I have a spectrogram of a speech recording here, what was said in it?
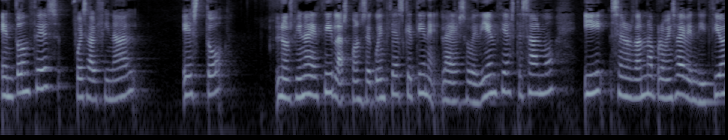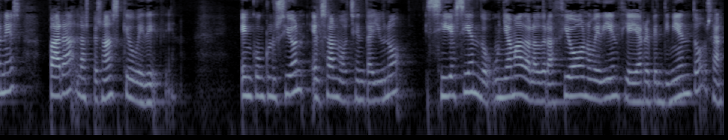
Entonces, pues al final esto nos viene a decir las consecuencias que tiene la desobediencia a este salmo y se nos da una promesa de bendiciones para las personas que obedecen. En conclusión, el Salmo 81 sigue siendo un llamado a la adoración, obediencia y arrepentimiento, o sea,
